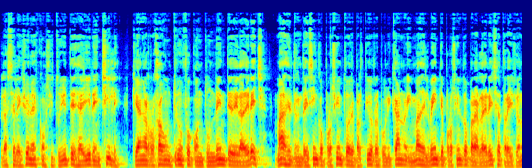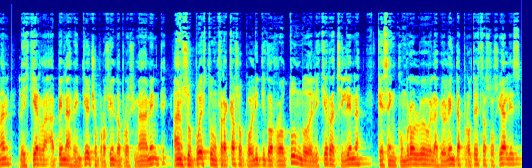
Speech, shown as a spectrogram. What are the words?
Las elecciones constituyentes de ayer en Chile, que han arrojado un triunfo contundente de la derecha, más del 35% del Partido Republicano y más del 20% para la derecha tradicional, la izquierda apenas 28% aproximadamente, han supuesto un fracaso político rotundo de la izquierda chilena que se encumbró luego de las violentas protestas sociales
